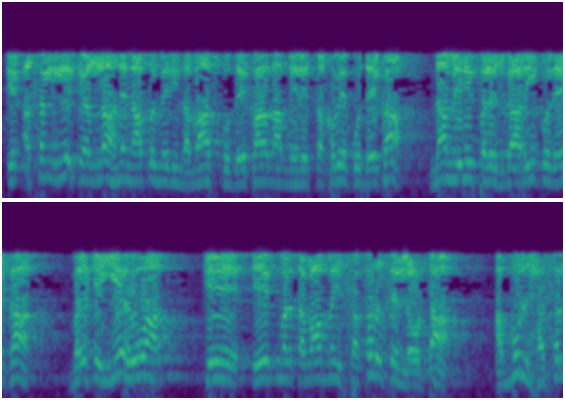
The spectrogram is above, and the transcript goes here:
کہ اصل یہ کہ اللہ نے نہ تو میری نماز کو دیکھا، نہ میرے تخوے کو دیکھا، نہ میری پرہزگاری کو دیکھا، بلکہ یہ ہوا کہ ایک مرتبہ میں سفر سے لوٹا۔ ابو الحسن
